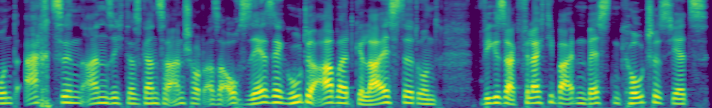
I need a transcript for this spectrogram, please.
2018 an sich das Ganze anschaut, also auch sehr, sehr gute Arbeit geleistet und wie gesagt, vielleicht die beiden besten Coaches jetzt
